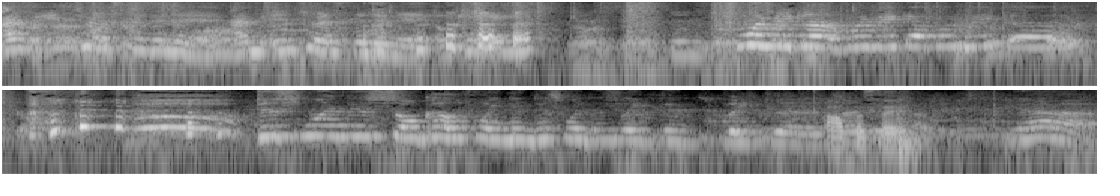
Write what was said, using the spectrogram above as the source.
I'm interested in it. I'm interested in it. Okay. No, Samsung is our more makeup. More makeup. More makeup. this one is so colorful, and then this one is like the like the Opposite. Yeah.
